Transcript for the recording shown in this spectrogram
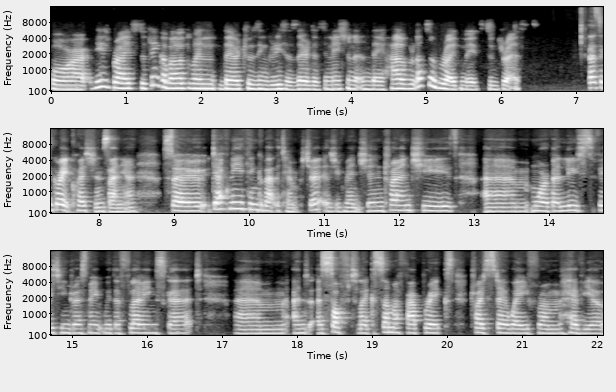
for these brides to think about when they're choosing Greece as their destination and they have lots of bridesmaids to dress? That's a great question, Sanya. So definitely think about the temperature, as you've mentioned. Try and choose um, more of a loose fitting dress made with a flowing skirt um, and a soft like summer fabrics. Try to stay away from heavier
